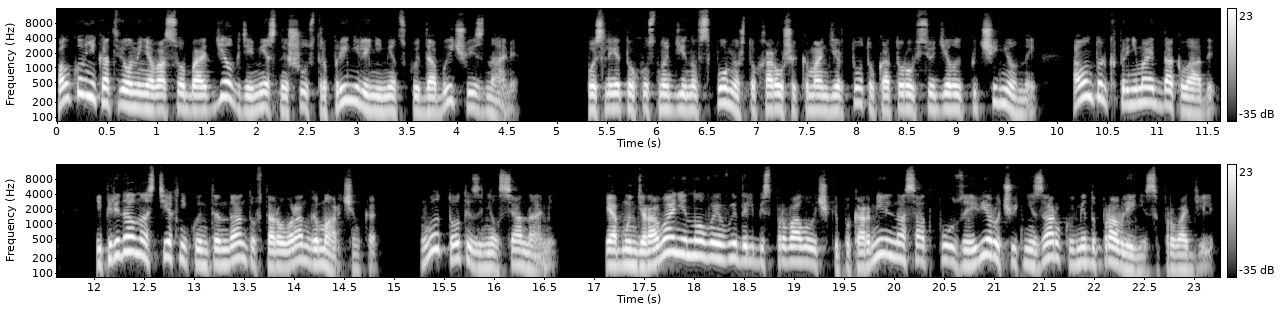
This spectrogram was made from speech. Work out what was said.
Полковник отвел меня в особый отдел, где местные шустро приняли немецкую добычу и знамя. После этого Хуснуддинов вспомнил, что хороший командир тот, у которого все делают подчиненные, а он только принимает доклады, и передал нас технику интенданту второго ранга Марченко. Вот тот и занялся нами. И обмундирование новое выдали без проволочек, и покормили нас от пуза, и Веру чуть не за руку в медуправлении сопроводили.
